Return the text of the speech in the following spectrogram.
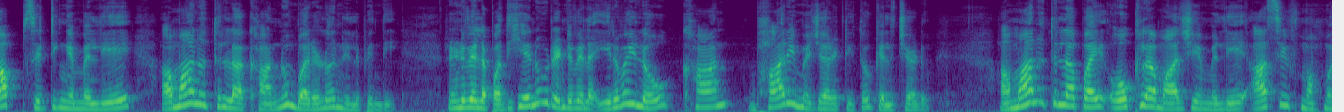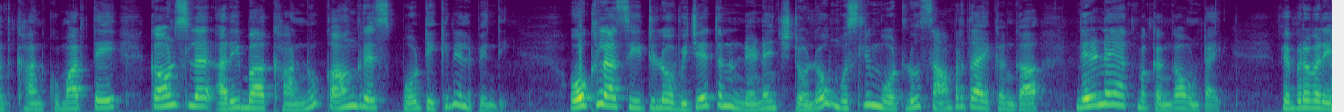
ఆప్ సిట్టింగ్ ఎమ్మెల్యే అమానుతుల్లా ఖాన్ను బరిలో నిలిపింది. రెండు వేల పదిహేను రెండు వేల ఇరవైలో ఖాన్ భారీ మెజారిటీతో గెలిచాడు. అమానుతుల్లాపై ఓఖ్లా మాజీ ఎమ్మెల్యే ఆసిఫ్ మహ్మద్ ఖాన్ కుమార్తె కౌన్సిలర్ అరీబా ఖాన్ను కాంగ్రెస్ పోటీకి నిలిపింది. ఓఖ్లా సీటులో విజేతను నిర్ణయించడంలో ముస్లిం ఓట్లు సాంప్రదాయకంగా నిర్ణయాత్మకంగా ఉంటాయి. ఫిబ్రవరి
